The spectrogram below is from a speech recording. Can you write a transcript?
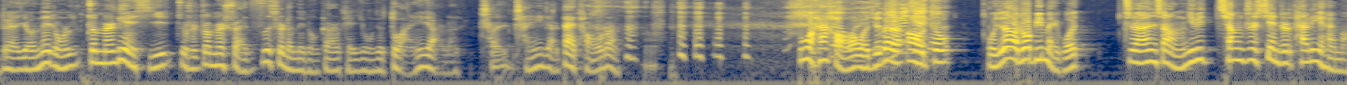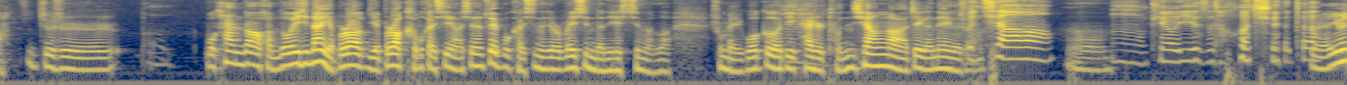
对，有那种专门练习，就是专门甩姿势的那种杆儿可以用，就短一点的，沉沉一点，带头的。不过还好了，我觉得澳洲，我觉得澳洲比美国治安上，因为枪支限制的太厉害嘛，就是我看到很多微信，但也不知道也不知道可不可信啊。现在最不可信的就是微信的那些新闻了，说美国各地开始囤枪啊，这个那个的。囤枪，嗯，嗯，挺有意思的，我觉得。对，因为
